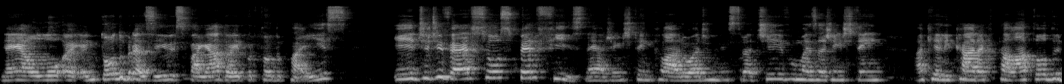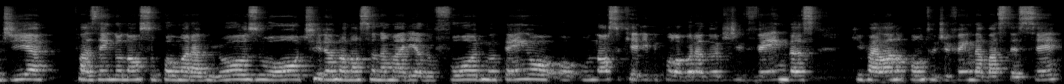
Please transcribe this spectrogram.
né, ao, em todo o Brasil, espalhado aí por todo o país e de diversos perfis, né? A gente tem, claro, o administrativo, mas a gente tem aquele cara que está lá todo dia fazendo o nosso pão maravilhoso ou tirando a nossa Ana Maria do forno, tem o, o, o nosso querido colaborador de vendas que vai lá no ponto de venda abastecer.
